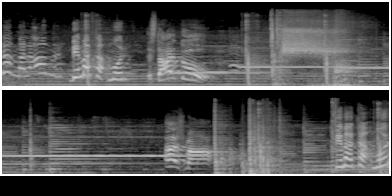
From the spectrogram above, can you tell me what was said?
تم الأمر. بما تأمر. استعدوا. أجمع. بما تأمر.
